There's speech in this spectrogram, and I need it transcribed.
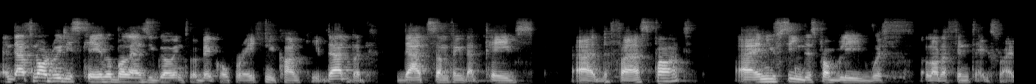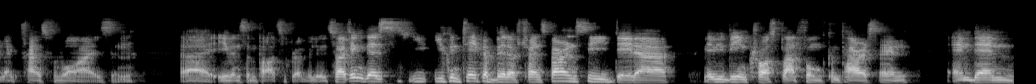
And that's not really scalable as you go into a big corporation. You can't keep that, but that's something that paves uh, the first part. Uh, and you've seen this probably with a lot of fintechs, right? Like TransferWise and uh, even some parts of Revolut. So I think there's you, you can take a bit of transparency, data, maybe being cross-platform comparison, and then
